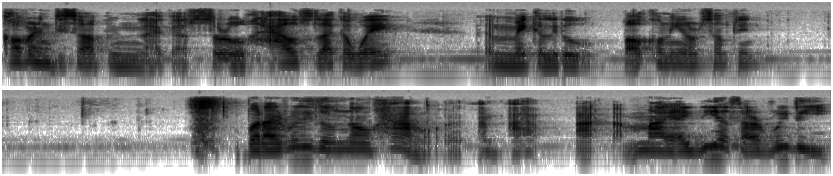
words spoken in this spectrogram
covering this up in like a sort of house like a way and make a little balcony or something. But I really don't know how. I'm, I, I, my ideas are really,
